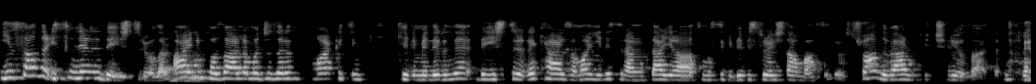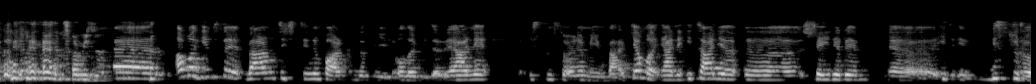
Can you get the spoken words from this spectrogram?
İnsanlar isimlerini değiştiriyorlar. Hmm. Aynı pazarlamacıların marketing kelimelerini değiştirerek her zaman yeni trendler yaratması gibi bir süreçten bahsediyoruz. Şu anda vermut içiliyor zaten. Tabii canım. ee, ama kimse vermut içtiğinin farkında değil olabilir. Yani isim söylemeyeyim belki ama yani İtalya e, şeyleri e, bir sürü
